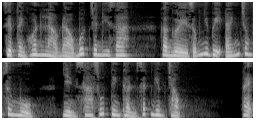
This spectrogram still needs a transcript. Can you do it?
Diệp Thành Huân lảo đảo bước chân đi ra, cả người giống như bị đánh trong sương mù, nhìn xa sút tinh thần rất nghiêm trọng. Tại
